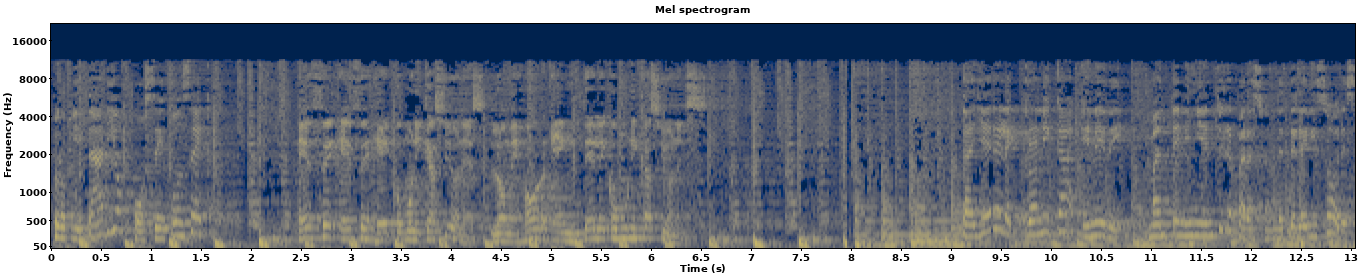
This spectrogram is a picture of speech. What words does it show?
Propietario José Fonseca. FFG Comunicaciones, lo mejor en telecomunicaciones. Taller Electrónica ND, mantenimiento y reparación de televisores,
